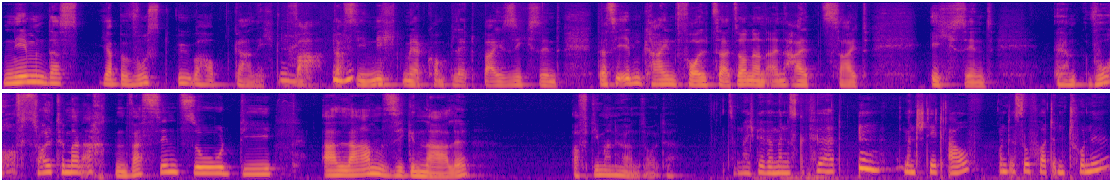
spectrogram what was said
nehmen das ja bewusst überhaupt gar nicht Nein. wahr, dass mhm. sie nicht mehr komplett bei sich sind, dass sie eben kein Vollzeit, sondern ein Halbzeit-Ich sind. Ähm, worauf sollte man achten? Was sind so die Alarmsignale, auf die man hören sollte? Zum Beispiel, wenn man das Gefühl hat, man steht auf und ist sofort im Tunnel.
